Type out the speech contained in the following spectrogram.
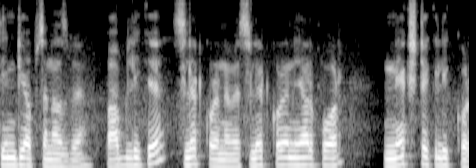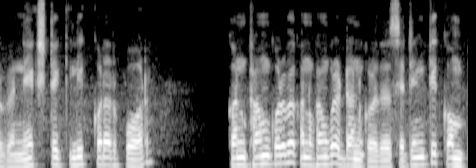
তিনটি অপশান আসবে। পাবলিকে সিলেক্ট করে নেবে। সিলেক্ট করে নেওয়ার পর নেক্সটে ক্লিক করবে। নেক্সটে ক্লিক করার পর কনফার্ম করবে কনফার্ম করে ডান করে দেবে। সেটিংটি কমপ্লিট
